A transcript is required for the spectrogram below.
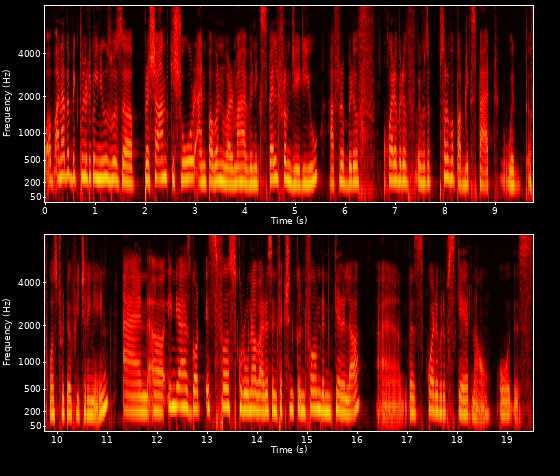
Uh, Another big political news was uh, Prashant Kishore and Pavan Verma have been expelled from JDU after a bit of quite a bit of it was a sort of a public spat with of course Twitter featuring in and uh, India has got its first coronavirus infection confirmed in Kerala and there's quite a bit of scare now over this.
